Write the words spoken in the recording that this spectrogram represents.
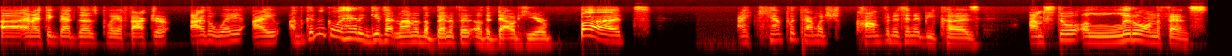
Uh, and I think that does play a factor. Either way, I, I'm going to go ahead and give Atlanta the benefit of the doubt here, but I can't put that much confidence in it because I'm still a little on the fence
